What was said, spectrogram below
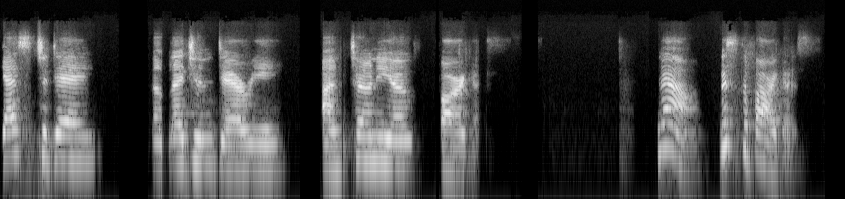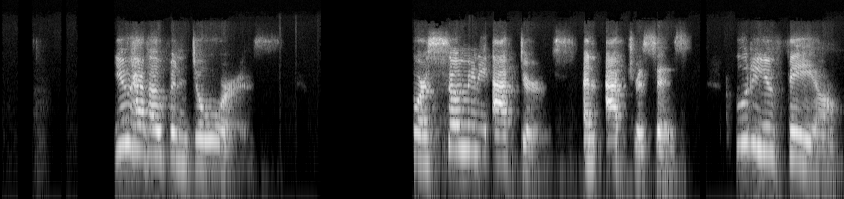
guest today, the legendary Antonio Fargas. Now, Mr. Fargas, you have opened doors for so many actors and actresses. Who do you feel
